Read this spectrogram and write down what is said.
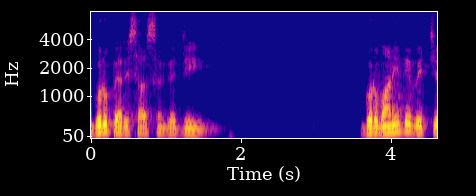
ਗੁਰੂ ਪਿਆਰੇ ਸਾਧ ਸੰਗਤ ਜੀ ਗੁਰਬਾਣੀ ਦੇ ਵਿੱਚ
